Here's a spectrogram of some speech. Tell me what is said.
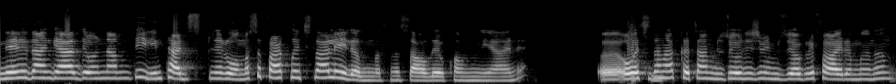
Nereden geldiği önemli değil. İnterdisipliner olması farklı açılarla ele alınmasını sağlıyor konunun yani. E, o açıdan hakikaten müzeoloji ve müzeografi ayrımının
